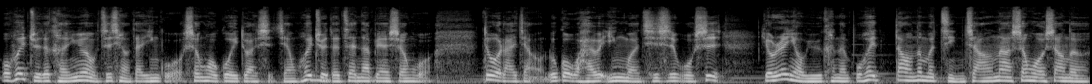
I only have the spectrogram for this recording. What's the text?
我会觉得可能因为我之前有在英国生活过一段时间，我会觉得在那边生活对我来讲，如果我还会英文，其实我是。游刃有余，可能不会到那么紧张。那生活上的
